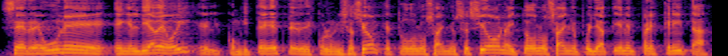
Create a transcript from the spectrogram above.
se reúne en el día de hoy, el comité este de descolonización, que todos los años sesiona y todos los años pues ya tienen prescrita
